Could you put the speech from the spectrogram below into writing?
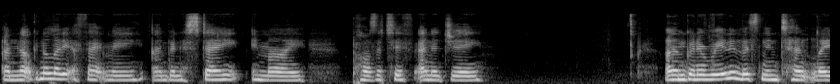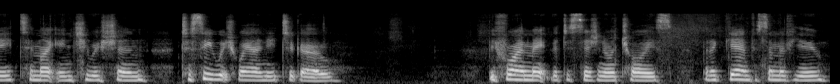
I'm not going to let it affect me. I'm going to stay in my positive energy. And I'm going to really listen intently to my intuition to see which way I need to go before I make the decision or choice. But again, for some of you,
